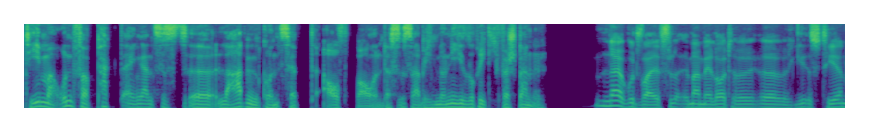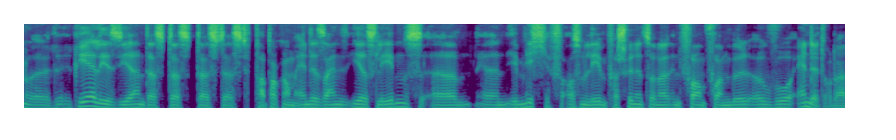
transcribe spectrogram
Thema unverpackt ein ganzes äh, Ladenkonzept aufbauen? Das ist, habe ich noch nie so richtig verstanden. Na gut, weil immer mehr Leute äh, registrieren oder realisieren, dass, dass, dass das Verpackung am Ende seines, ihres Lebens äh, eben nicht aus dem Leben verschwindet, sondern in Form von Müll irgendwo endet oder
